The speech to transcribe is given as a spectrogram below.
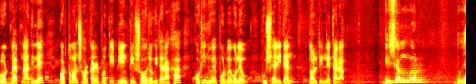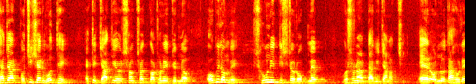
রোডম্যাপ না দিলে বর্তমান সরকারের প্রতি বিএনপির সহযোগিতা রাখা কঠিন হয়ে পড়বে বলেও হুঁশিয়ারি দেন দলটির নেতারা। ডিসেম্বর দুই হাজার পঁচিশের মধ্যে একটি জাতীয় সংসদ গঠনের জন্য অবিলম্বে সুনির্দিষ্ট রোডম্যাপ ঘোষণার দাবি জানাচ্ছি। এর অন্যথা হলে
